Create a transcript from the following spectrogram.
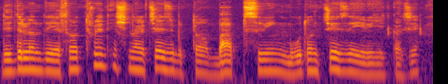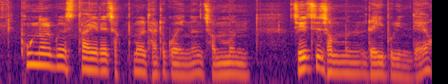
네덜란드에서 traditional 재즈부터 bop, 스윙, 모던 재즈에 이르기까지 폭넓은 스타일의 작품을 다루고 있는 전문 재즈 전문 레이블인데요.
